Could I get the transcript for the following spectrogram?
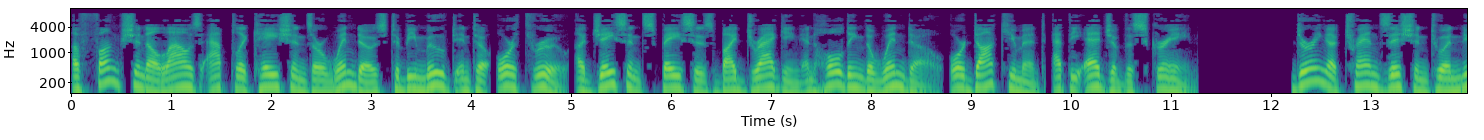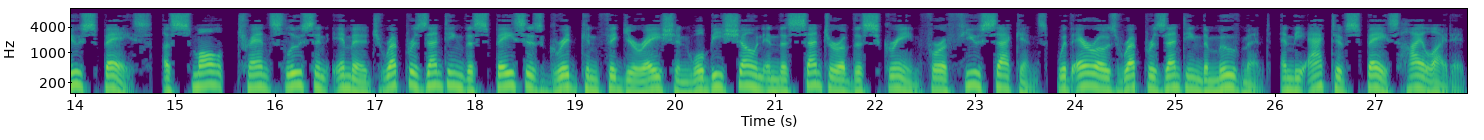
A function allows applications or windows to be moved into or through adjacent spaces by dragging and holding the window or document at the edge of the screen. During a transition to a new space, a small, translucent image representing the space's grid configuration will be shown in the center of the screen for a few seconds, with arrows representing the movement, and the active space highlighted.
